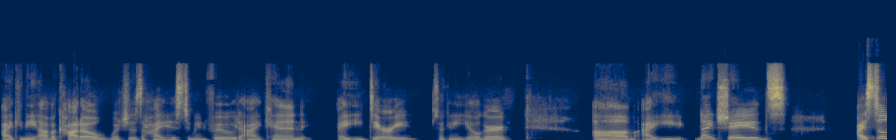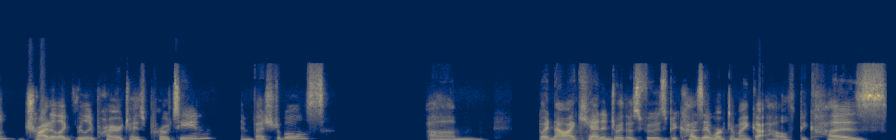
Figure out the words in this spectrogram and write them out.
I can eat avocado, which is a high histamine food. I can I eat dairy, so I can eat yogurt. Um, I eat nightshades. I still try to like really prioritize protein and vegetables. Um, but now I can enjoy those foods because I worked on my gut health, because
